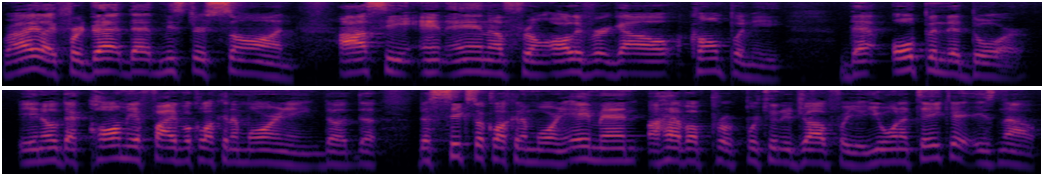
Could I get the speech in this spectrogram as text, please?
right? Like for that that Mr. Son, Asi and Anna from Oliver Gal Company, that opened the door you know, that called me at five o'clock in the morning, the, the, the six o'clock in the morning. Hey man, I have a opportunity job for you. You want to take it? Is now.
